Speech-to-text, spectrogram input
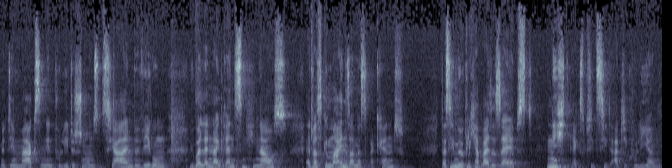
mit dem Marx in den politischen und sozialen Bewegungen über Ländergrenzen hinaus etwas Gemeinsames erkennt, das sie möglicherweise selbst nicht explizit artikulieren.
